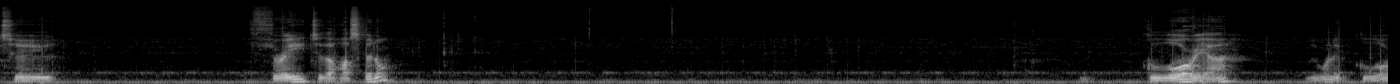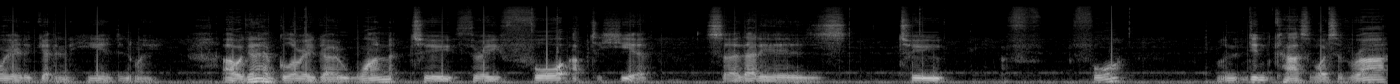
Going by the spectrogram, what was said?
two, three to the hospital. Gloria, we wanted Gloria to get in here, didn't we? Oh, we're going to have Gloria go one, two, three, four up to here. So that is two, four. We didn't cast the Voice of Ra,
